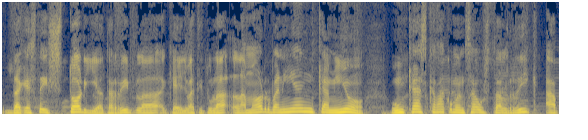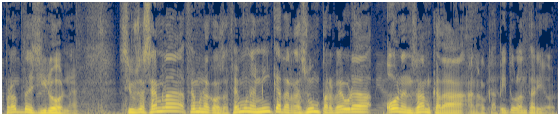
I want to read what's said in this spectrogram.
d'aquesta història terrible que ell va titular La mort venia en camió, un cas que va començar a Hostalric, a prop de Girona. Si us sembla, fem una cosa, fem una mica de resum per veure on ens vam quedar en el capítol anterior.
